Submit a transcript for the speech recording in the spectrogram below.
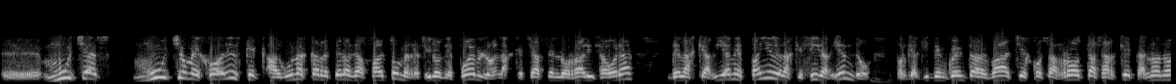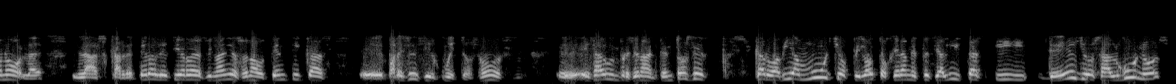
eh, muchas mucho mejores que algunas carreteras de asfalto, me refiero de pueblo, en las que se hacen los rallies ahora, de las que había en España y de las que sigue habiendo, porque aquí te encuentras baches, cosas rotas, arquetas, no, no, no, las carreteras de tierra de Finlandia son auténticas, eh, parecen circuitos, ¿no? Eh, es algo impresionante. Entonces, claro, había muchos pilotos que eran especialistas y de ellos algunos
